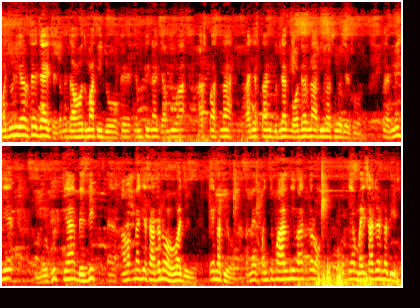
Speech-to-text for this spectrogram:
મજૂરી અર્થે જાય છે, તમે દાહોદમાંથી જુઓ કે એમપીના જાંબુઆ આસપાસના રાજસ્થાન, ગુજરાત બોર્ડરના આદિવાસીઓ જે છો, તો એમની જે મૂળભૂત ત્યાં બેઝિક આવકના જે સાધનો હોવા જોઈએ, એ નથી હોતા. તમે પંચમહાલની વાત કરો, તો ત્યાં મહીસાગર નદી છે,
